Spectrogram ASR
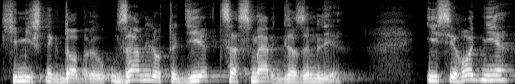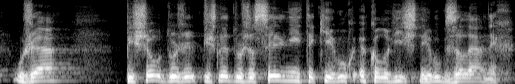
хімічних добрив у землю, тоді це смерть для землі. І сьогодні вже пішов дуже, пішли дуже сильний такий рух екологічний, рух зелених,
